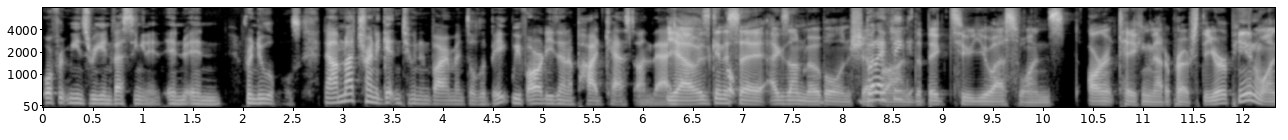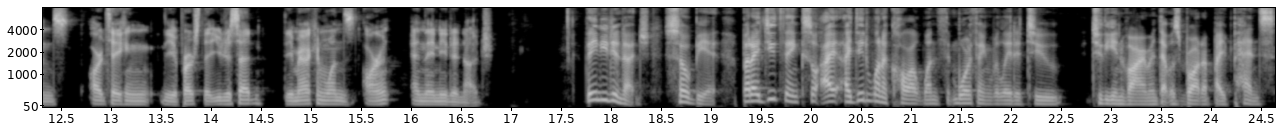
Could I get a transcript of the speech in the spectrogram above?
or if it means reinvesting in it in, in renewables. Now, I'm not trying to get into an environmental debate. We've already done a podcast on that. Yeah, I was going to say ExxonMobil and Chevron, but I think, the big two US ones, aren't taking that approach. The European ones are taking the approach that you just said. The American ones aren't, and they need a nudge. They need a nudge. So be it. But I do think so. I, I did want to call out one th- more thing related to to the environment that was mm-hmm. brought up by Pence,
